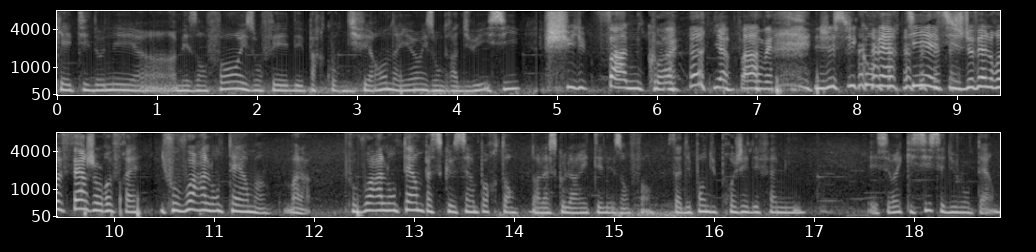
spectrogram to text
Euh, qui a été donné à, mes enfants. Ils ont fait des parcours différents d'ailleurs. Ils ont gradué ici. Je suis fan, quoi. Il y a pas. Je suis convertie et si je devais le refaire, je le referais. Il faut voir à long terme. Voilà. Il faut voir à long terme parce que c'est important dans la scolarité des enfants. Ça dépend du projet des familles. Et c'est vrai qu'ici, c'est du long terme.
